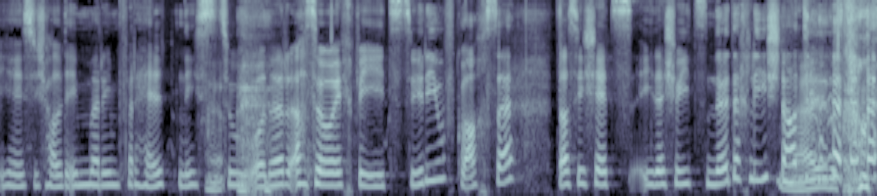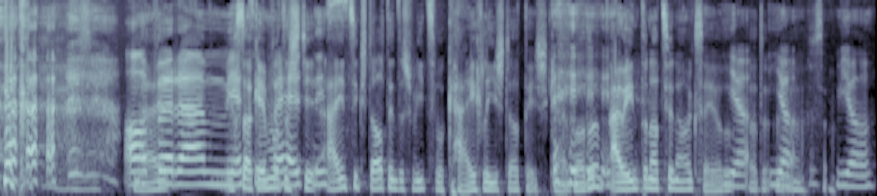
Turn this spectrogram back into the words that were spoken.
Ja, es ist halt immer im Verhältnis Ja. zu, oder? Also ich bin in Zürich aufgewachsen. Das ist jetzt in der Schweiz nicht eine Kleinstadt, Nein, das kann, aber ähm, ich sage im immer, das ist die einzige Stadt in der Schweiz, die keine Kleinstadt ist, glaub, oder? Auch international gesehen, oder? Ja, oder ja, so. ja.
